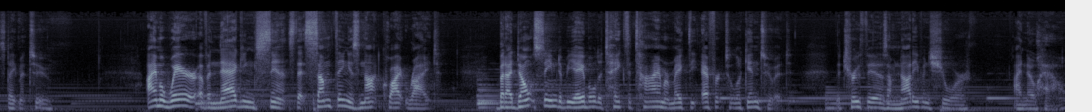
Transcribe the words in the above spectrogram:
Statement two. I am aware of a nagging sense that something is not quite right, but I don't seem to be able to take the time or make the effort to look into it. The truth is, I'm not even sure I know how.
